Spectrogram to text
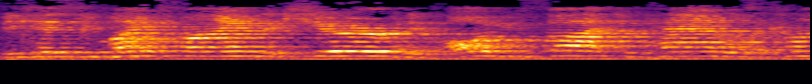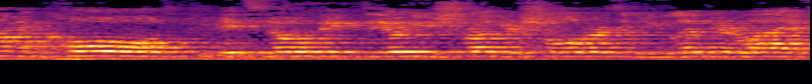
Because you might find the cure, but if all you thought you had was a common cold, it's no big deal. You shrug your shoulders and you live your life.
